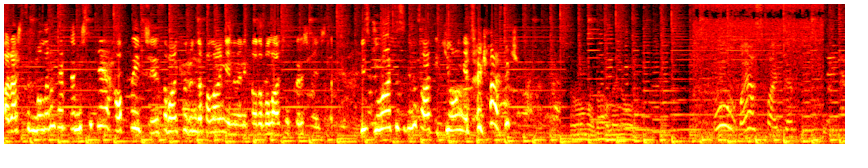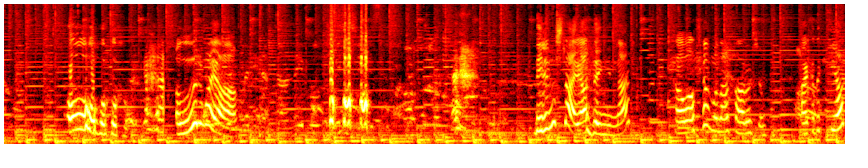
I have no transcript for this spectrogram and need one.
Araştırmalarım hep demişti ki hafta içi sabah köründe falan gelin hani kalabalığa çok karışmayın işte. Biz cumartesi günü saat 2.10 geçe geldik. Roma'da amele oldu. Oo bayağı spicy. Oo ağır bayağı. Delirmişler ya zenginler. Kahvaltı yapmadan sarhoşum. Arkadaki fiyat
